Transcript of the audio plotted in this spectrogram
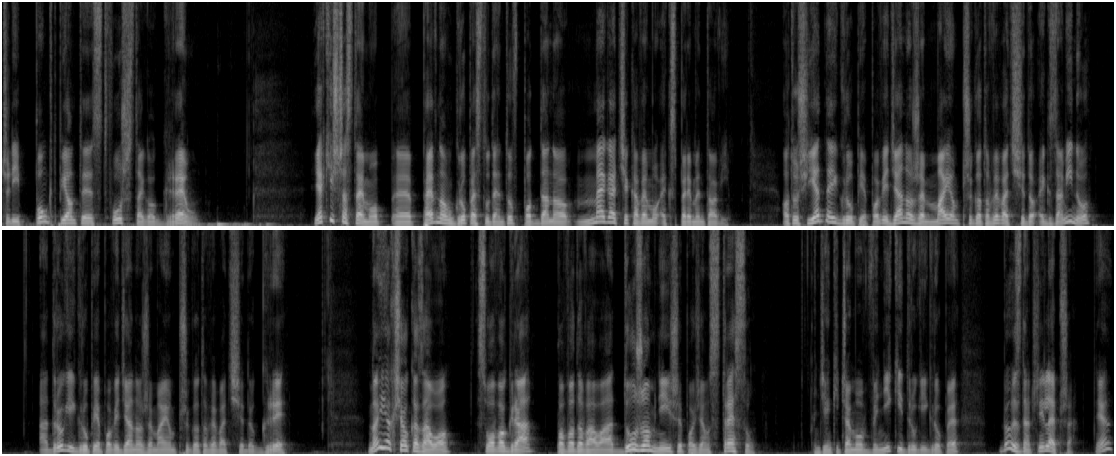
Czyli punkt piąty, stwórz z tego grę. Jakiś czas temu e, pewną grupę studentów poddano mega ciekawemu eksperymentowi. Otóż jednej grupie powiedziano, że mają przygotowywać się do egzaminu, a drugiej grupie powiedziano, że mają przygotowywać się do gry. No i jak się okazało, słowo gra powodowała dużo mniejszy poziom stresu, dzięki czemu wyniki drugiej grupy były znacznie lepsze, nie?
